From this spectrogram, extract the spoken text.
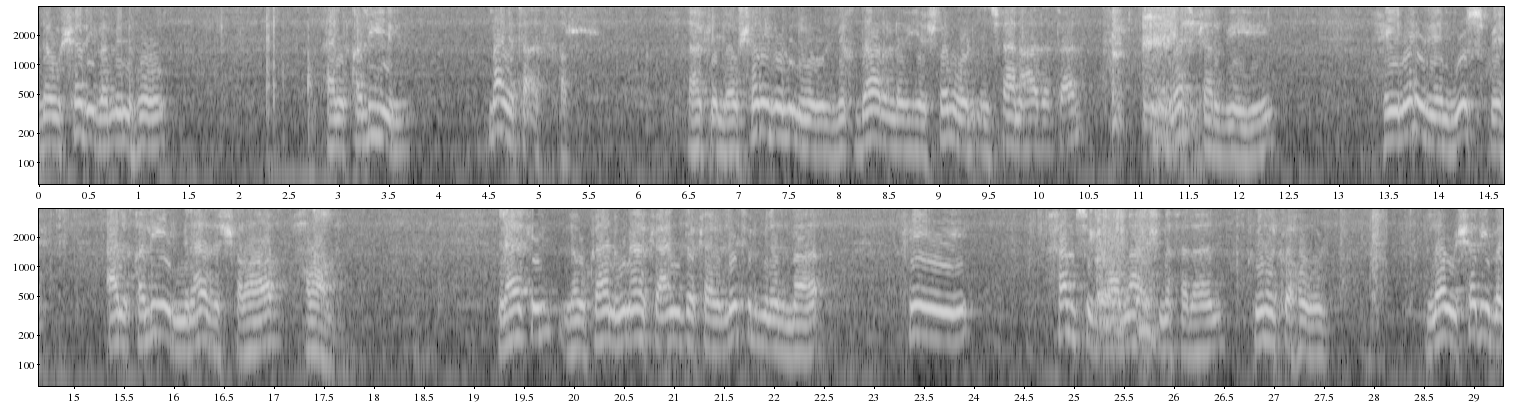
لو شرب منه القليل ما يتأثر. لكن لو شرب منه المقدار الذي يشربه الإنسان عادة يسكر به. حينئذ يصبح القليل من هذا الشراب حراما لكن لو كان هناك عندك لتر من الماء في خمس جرامات مثلا من الكحول. لو شرب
